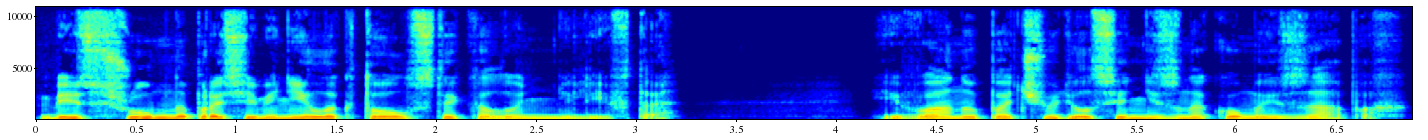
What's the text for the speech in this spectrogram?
бесшумно просеменила к толстой колонне лифта. Ивану почудился незнакомый запах,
